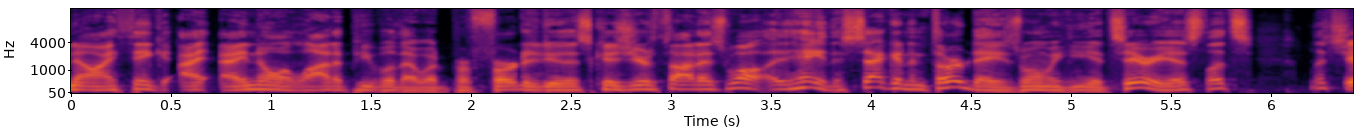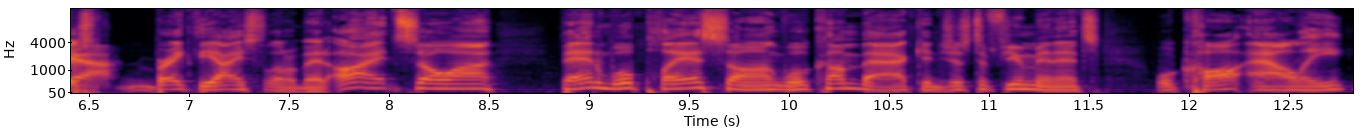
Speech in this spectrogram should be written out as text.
No, I think I, I know a lot of people that would prefer to do this because your thought is, well, hey, the second and third day is when we can get serious. Let's let's just Yeah. break the ice a little bit. All right, so uh, Ben, we'll play a song. We'll come back in just a few minutes. We'll call Allie.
